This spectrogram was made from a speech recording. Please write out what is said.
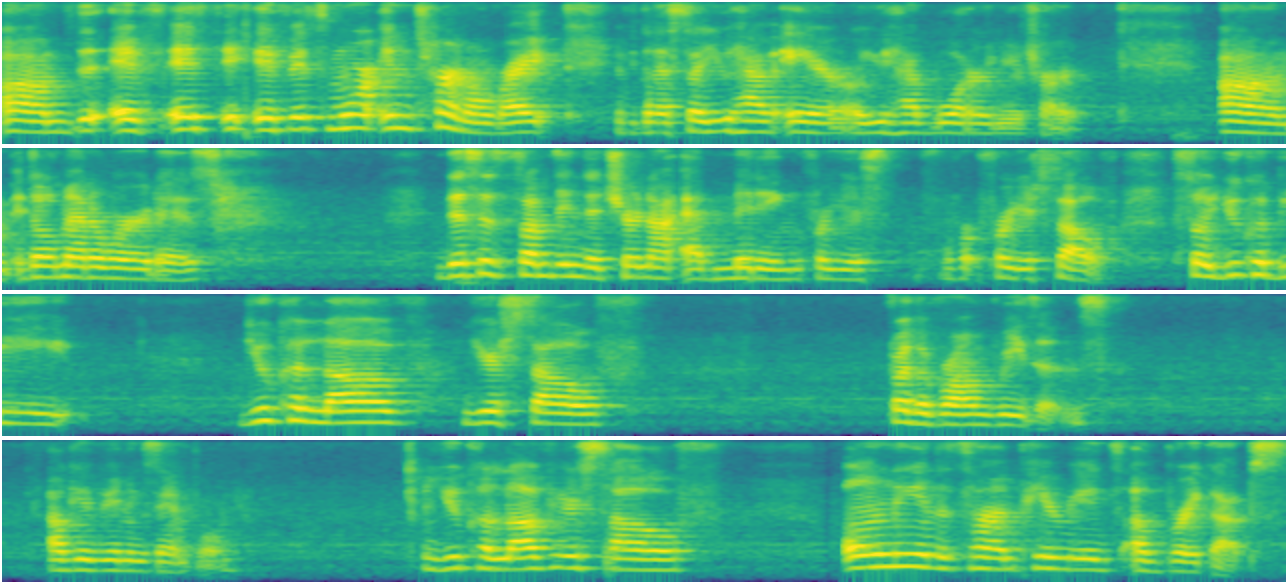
Um, if if if it's more internal, right? If let's say you have air or you have water in your chart, um, it don't matter where it is. This is something that you're not admitting for your for, for yourself. So you could be, you could love yourself for the wrong reasons. I'll give you an example. You could love yourself only in the time periods of breakups.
